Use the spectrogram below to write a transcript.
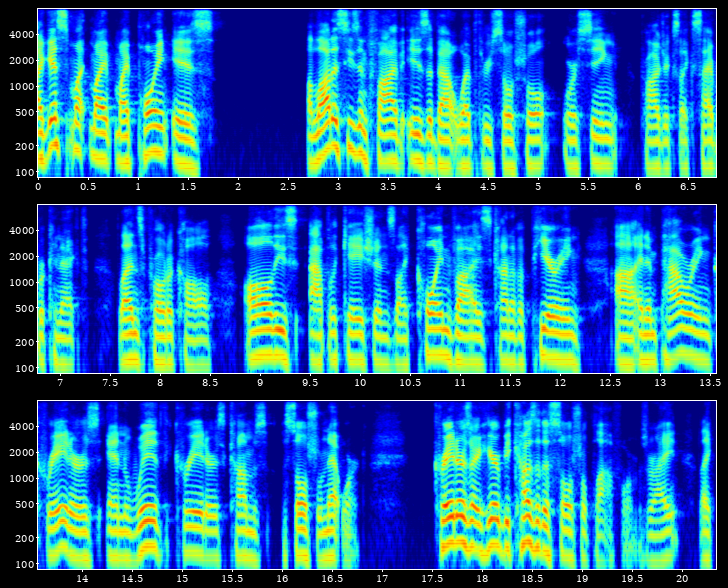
I guess my, my my point is a lot of season five is about web3 social. We're seeing projects like cyberconnect lens protocol all these applications like coinvise kind of appearing uh, and empowering creators. And with creators comes a social network. Creators are here because of the social platforms, right? Like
